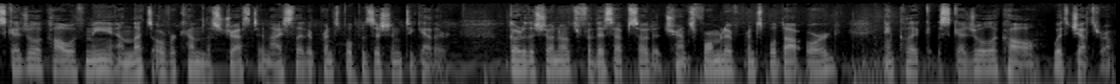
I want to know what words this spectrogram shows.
schedule a call with me and let's overcome the stressed and isolated principal position together. Go to the show notes for this episode at transformativeprincipal.org and click Schedule a Call with Jethro.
